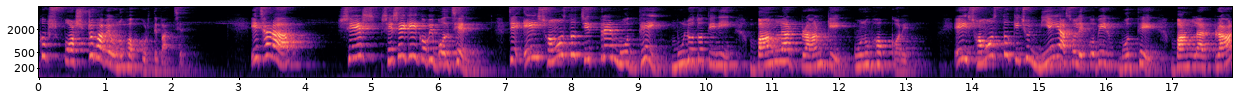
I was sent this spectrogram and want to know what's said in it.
খুব স্পষ্টভাবে অনুভব করতে পারছেন। এছাড়া শেষ, শেষে গিয়ে কবি বলছেন যে এই সমস্ত চিত্রের মধ্যেই মূলত তিনি বাংলার প্রাণকে অনুভব করেন। এই সমস্ত কিছু নিয়েই আসলে কবির মধ্যে বাংলার প্রাণ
